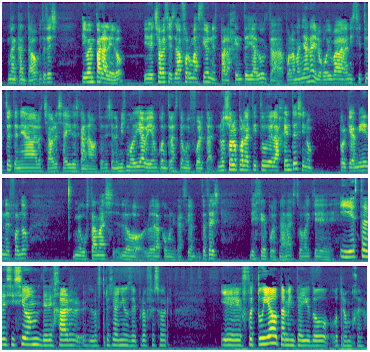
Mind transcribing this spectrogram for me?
me ha encantado. Entonces, iba en paralelo y de hecho a veces daba formaciones para gente ya adulta por la mañana y luego iba al instituto y tenía a los chavales ahí desganados. Entonces en el mismo día veía un contraste muy fuerte. No solo por la actitud de la gente, sino porque a mí en el fondo me gusta más lo, lo de la comunicación. Entonces dije, pues nada, esto hay que... ¿Y esta decisión de dejar los 13 años de profesor eh, fue tuya o también te ayudó otra mujer?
